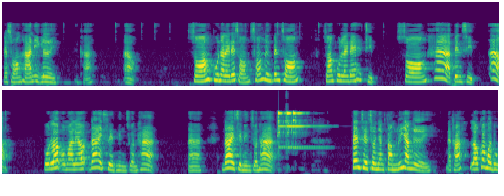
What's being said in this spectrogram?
แม่สองหารอีกเลยนะคะอ้าวสองคูณอะไรได้สองสองหนึ่งเป็นสองสองคูณอะไรได้สิบสองห้าเป็นสิบ อ้าวผลลัพธ์ออกมาแล้วได้เศษหนึ่งส่วนห้าอ่าได้เศษหนึ่งส่วนห้าเป็นเศษส่วนอย่างต่ำหรือยังเอ่ยนะคะ เราก็มาดู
